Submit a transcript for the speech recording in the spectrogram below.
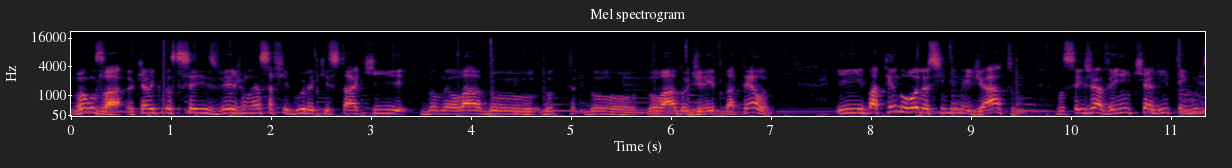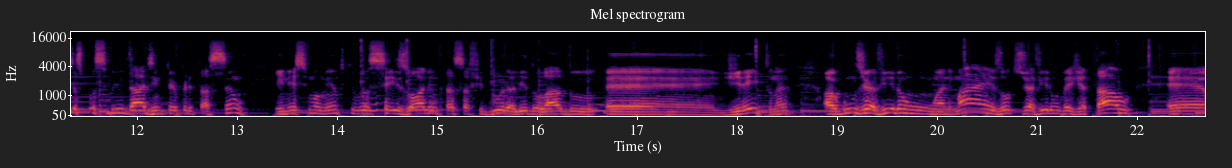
vamos lá, eu quero que vocês vejam essa figura que está aqui do meu lado, do, do, do lado direito da tela. E batendo o olho assim de imediato, vocês já veem que ali tem muitas possibilidades de interpretação. E nesse momento que vocês olham para essa figura ali do lado é, direito, né? Alguns já viram animais, outros já viram vegetal, é,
